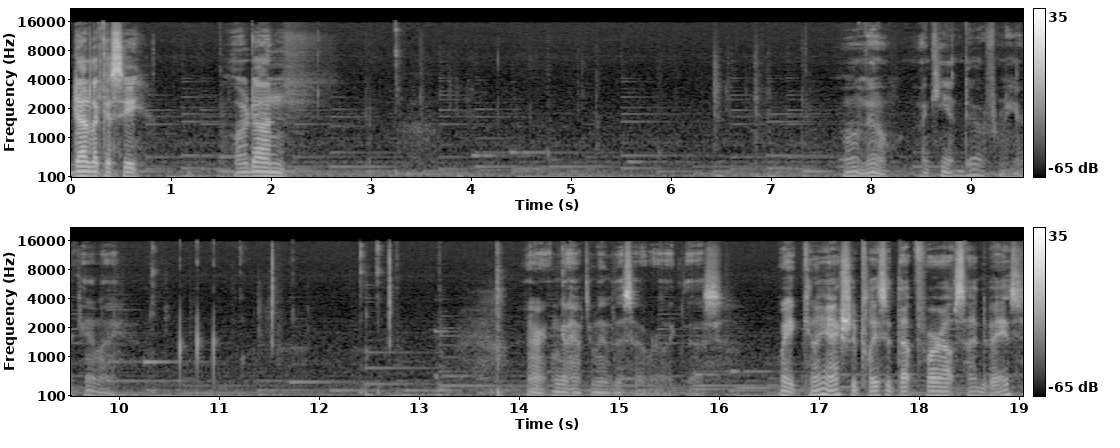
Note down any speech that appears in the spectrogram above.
delicacy. Hold on. Oh no. I can't do it from here, can I? Alright, I'm gonna have to move this over like this. Wait, can I actually place it that far outside the base?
